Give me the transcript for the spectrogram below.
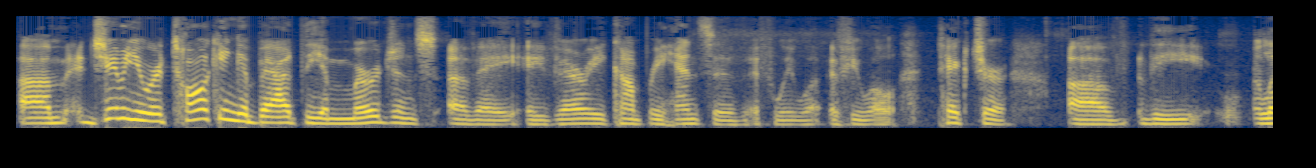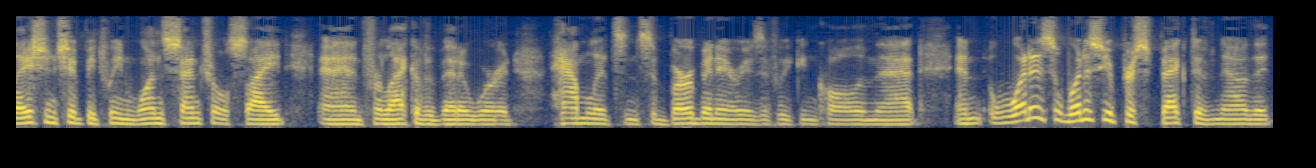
Um, Jim, you were talking about the emergence of a a very comprehensive, if we will, if you will, picture of the relationship between one central site and, for lack of a better word, hamlets and suburban areas, if we can call them that. And what is what is your perspective now that,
